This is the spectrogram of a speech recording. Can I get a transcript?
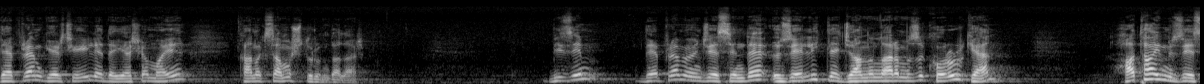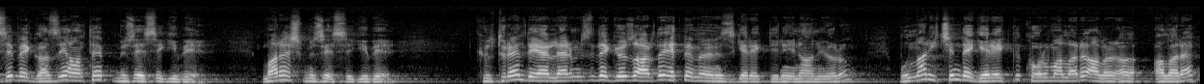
deprem gerçeğiyle de yaşamayı kanıksamış durumdalar. Bizim deprem öncesinde özellikle canlılarımızı korurken Hatay Müzesi ve Gaziantep Müzesi gibi, Maraş Müzesi gibi kültürel değerlerimizi de göz ardı etmememiz gerektiğine inanıyorum. Bunlar için de gerekli korumaları alarak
